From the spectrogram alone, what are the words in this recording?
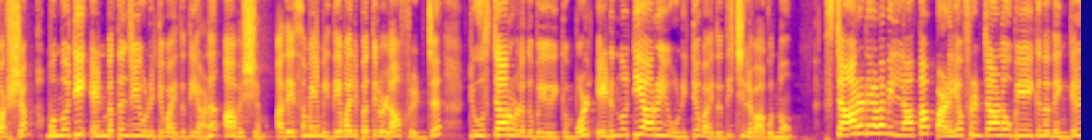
വർഷം മുന്നൂറ്റി എൺപത്തഞ്ച് യൂണിറ്റ് വൈദ്യുതിയാണ് ആവശ്യം. അതേസമയം ഇതേ വലിപ്പത്തിലുള്ള ഫ്രിഡ്ജ് ടു സ്റ്റാർ ഉള്ളത് ഉപയോഗിക്കുമ്പോൾ എഴുന്നൂറ്റിയാറ് യൂണിറ്റ് വൈദ്യുതി ചിലവാകുന്നു. സ്റ്റാർ അടയാളമില്ലാത്ത പഴയ ഫ്രിഡ്ജാണ് ഉപയോഗിക്കുന്നതെങ്കിൽ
